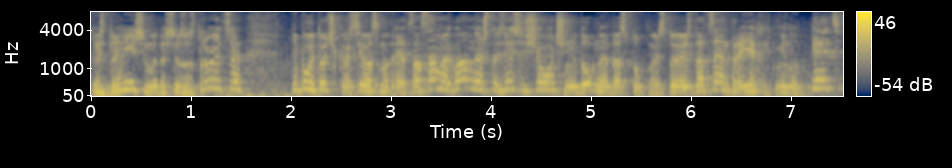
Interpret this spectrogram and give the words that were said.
То есть в дальнейшем это все застроится и будет очень красиво смотреться. А самое главное, что здесь еще очень удобная доступность. То есть до центра ехать минут 5,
